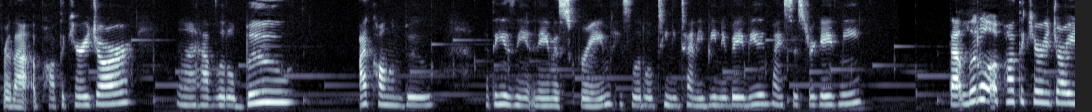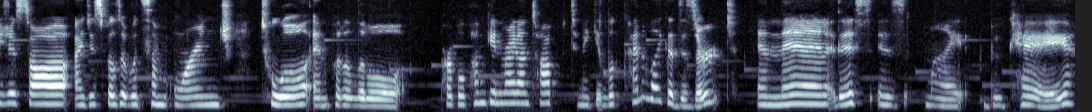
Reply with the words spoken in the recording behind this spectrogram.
for that apothecary jar. And I have little Boo. I call him Boo. I think his name is Scream. He's a little teeny tiny beanie baby my sister gave me. That little apothecary jar you just saw, I just filled it with some orange tulle and put a little purple pumpkin right on top to make it look kind of like a dessert. And then this is my bouquet,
